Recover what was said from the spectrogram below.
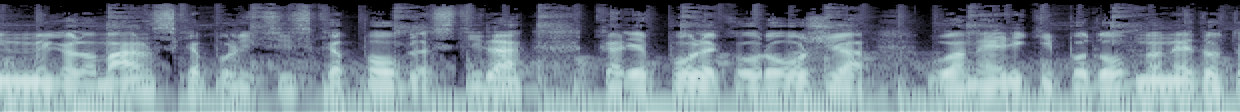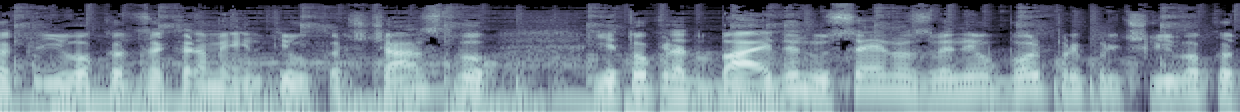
in megalomanska policijska pooblastila, kar je poleg orožja v Ameriki podobno nedotakljivo kot zakramenti v krščanstvu, je tokrat Biden vseeno zvenel bolj prepričljivo kot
